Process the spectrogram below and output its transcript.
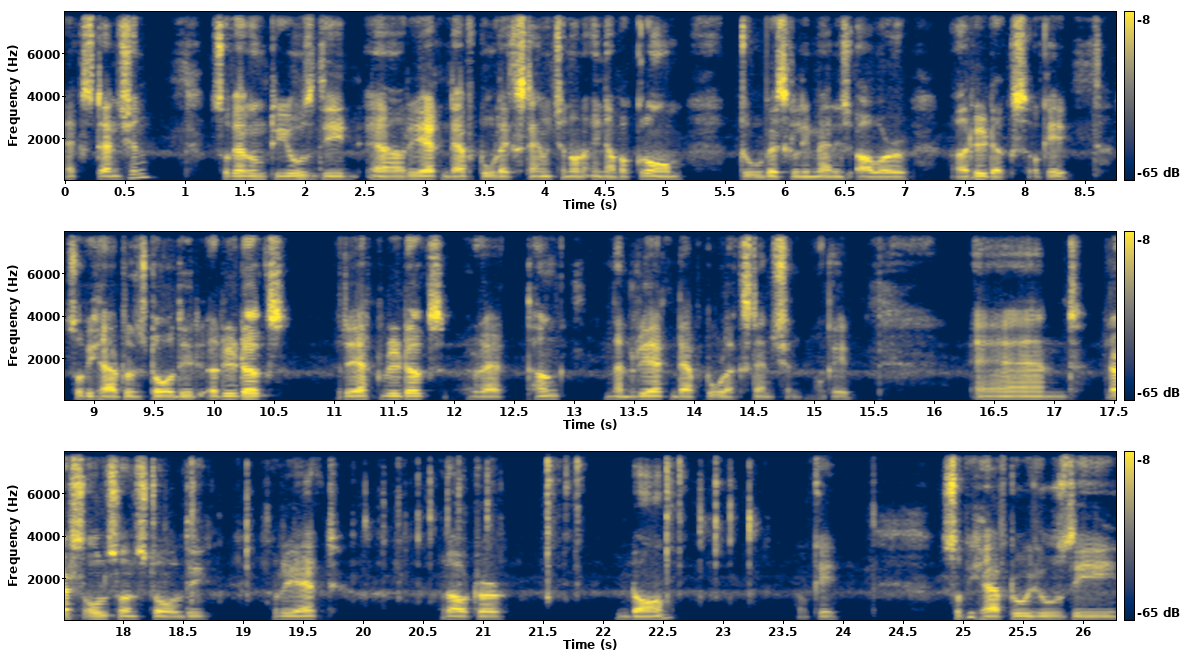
extension. So we are going to use the uh, react devtool extension on in our chrome to basically manage our uh, redux okay? So we have to install the redux react redux react thunk then react devtool extension okay and let's also install the react router DOM. Okay. So we have to use the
